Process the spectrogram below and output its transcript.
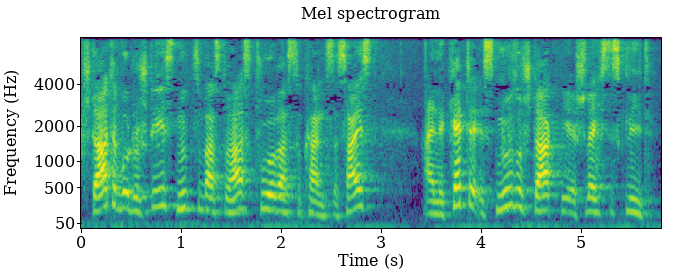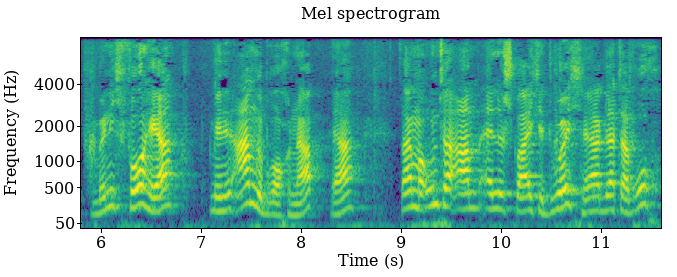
Starte, wo du stehst, nutze, was du hast, tue, was du kannst. Das heißt, eine Kette ist nur so stark wie ihr schwächstes Glied. Und wenn ich vorher mir den Arm gebrochen habe, ja, sagen wir mal Unterarm, Elle, Speiche durch, ja, glatter Bruch,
